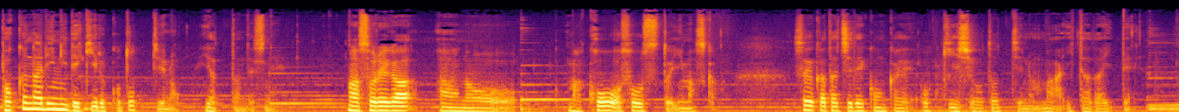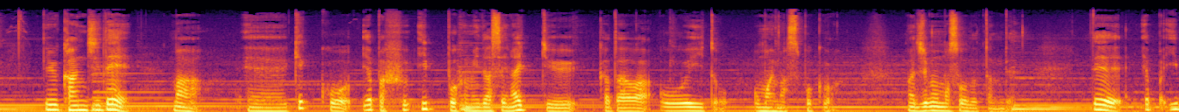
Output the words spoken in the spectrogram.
僕なりにできることっていうのをやったんですね。まあ、それがあの、まあ、功をソースと言いますかそういう形で今回大きい仕事っていうのをまあいただいてっていう感じでまあ、えー、結構やっぱ一歩踏み出せないっていう方は多いと思います僕は、まあ、自分もそうだったんで。でやっぱ一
